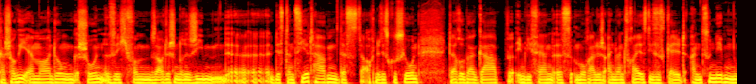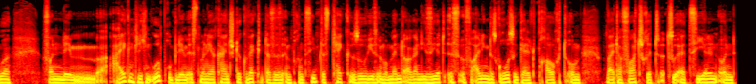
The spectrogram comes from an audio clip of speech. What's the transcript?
Khashoggi-Ermordung schon sich vom saudischen Regime äh, distanziert haben, dass da auch eine Diskussion darüber gab, inwiefern es moralisch einwandfrei ist, dieses Geld anzunehmen. Nur von dem eigentlichen Urproblem ist man ja kein Stück weg, dass es im Prinzip das Tech, so wie es im Moment organisiert ist, vor allen Dingen das große Geld braucht, um weiter Fortschritt zu erzielen. Und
